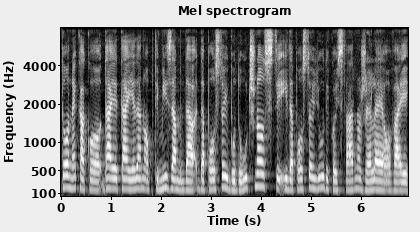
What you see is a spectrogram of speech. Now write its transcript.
to nekako daje taj jedan optimizam da, da postoji budućnost i da postoje ljudi koji stvarno žele ovaj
